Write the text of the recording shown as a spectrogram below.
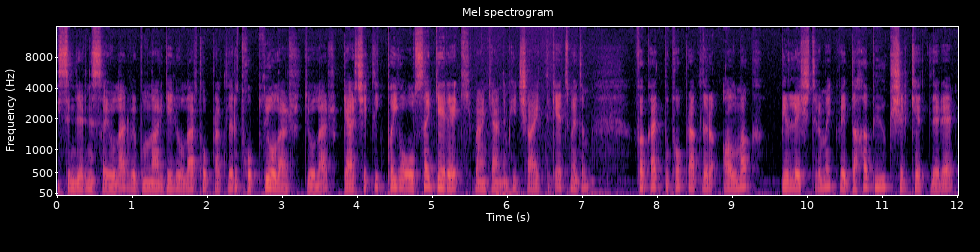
isimlerini sayıyorlar ve bunlar geliyorlar toprakları topluyorlar diyorlar. Gerçeklik payı olsa gerek ben kendim hiç şahitlik etmedim. Fakat bu toprakları almak, birleştirmek ve daha büyük şirketlere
